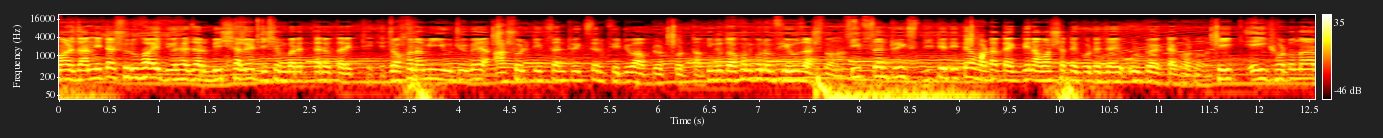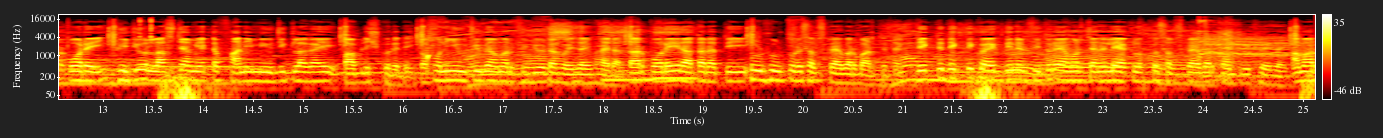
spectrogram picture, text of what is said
আমার জার্নিটা শুরু হয় দুই হাজার বিশ সালের ডিসেম্বরের তেরো তারিখ থেকে, যখন আমি ইউটিউবে আসল টিপস অ্যান্ড ট্রিক্স এর ভিডিও আপলোড করতাম। কিন্তু তখন কোনো ভিউজ আসতো না। টিপস অ্যান্ড ট্রিক্স দিতে দিতে হঠাৎ একদিন আমার সাথে ঘটে যায় উল্টো একটা ঘটনা। ঠিক এই ঘটনার পরেই ভিডিওর লাস্টে আমি একটা ফানি মিউজিক লাগাই পাবলিশ করে দেই। তখনই ইউটিউবে আমার ভিডিওটা হয়ে যায় ভাইরাল তারপরেই রাতারাতি হুড় হুড় করে সাবস্ক্রাইবার বাড়তে থাকে। দেখতে দেখতে কয়েকদিনের ভিতরে আমার চ্যানেলে এক লক্ষ সাবস্ক্রাইবার কমপ্লিট হয়ে যায়। আমার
